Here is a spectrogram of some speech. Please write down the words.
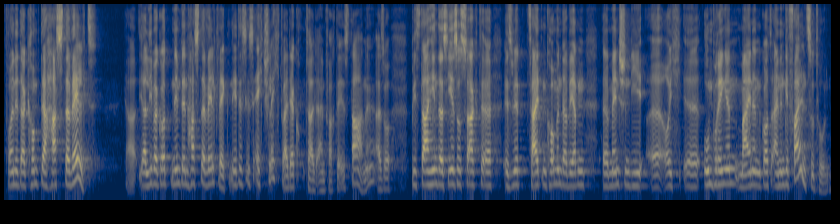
Freunde, da kommt der Hass der Welt. Ja, ja, lieber Gott, nimm den Hass der Welt weg. Nee, das ist echt schlecht, weil der kommt halt einfach, der ist da. Ne? Also bis dahin, dass Jesus sagt, äh, es wird Zeiten kommen, da werden äh, Menschen, die äh, euch umbringen, meinen, Gott einen Gefallen zu tun.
